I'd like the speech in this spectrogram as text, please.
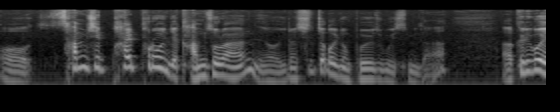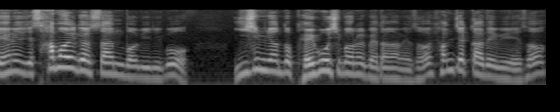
어, 38% 이제 감소한 어, 이런 실적을 좀 보여주고 있습니다. 아, 그리고 얘는 이제 3월 결산 법인이고 20년도 150원을 배당하면서 현재가 대비해서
